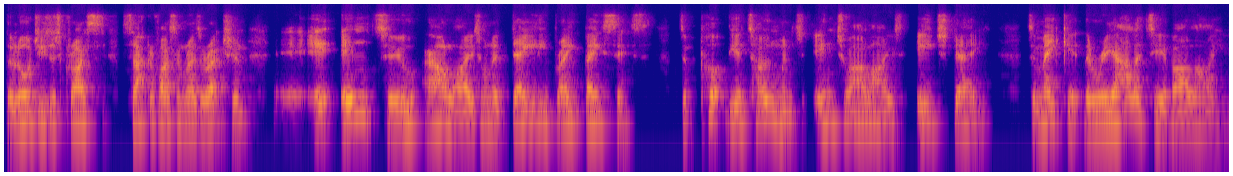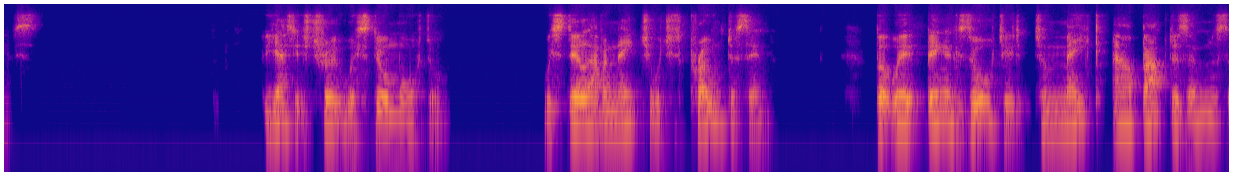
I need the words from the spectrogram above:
the Lord Jesus Christ's sacrifice and resurrection into our lives on a daily break basis to put the atonement into our lives each day, to make it the reality of our lives. Yes, it's true, we're still mortal. We still have a nature which is prone to sin. But we're being exhorted to make our baptisms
